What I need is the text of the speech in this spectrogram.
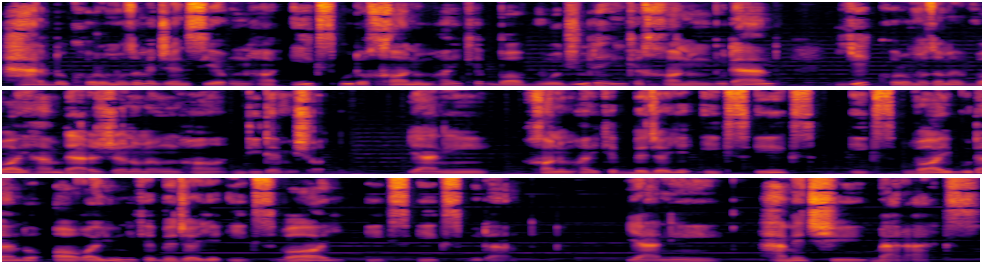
هر دو کروموزوم جنسی اونها X بود و خانوم هایی که با وجود اینکه خانوم بودند یک کروموزوم وای هم در ژنوم اونها دیده می‌شد. یعنی خانم هایی که به جای XX XY بودند و آقایونی که به جای XY XX بودند. یعنی همه چی برعکس.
